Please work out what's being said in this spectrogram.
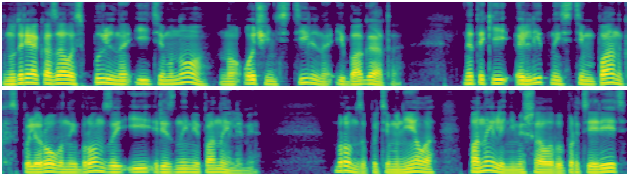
Внутри оказалось пыльно и темно, но очень стильно и богато. Этакий элитный стимпанк с полированной бронзой и резными панелями. Бронза потемнела, панели не мешало бы протереть,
